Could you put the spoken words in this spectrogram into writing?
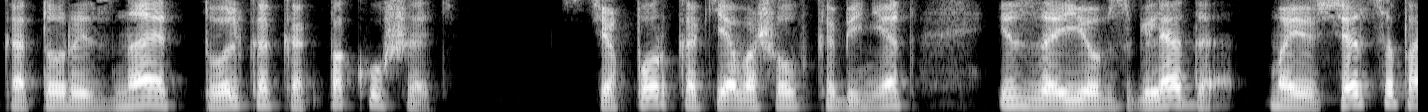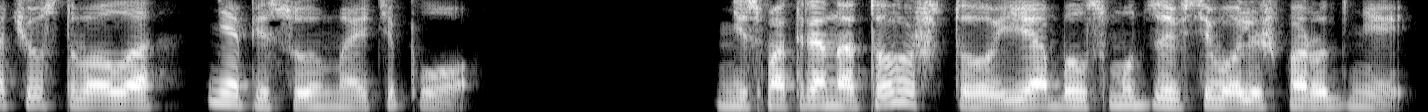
который знает только, как покушать. С тех пор, как я вошел в кабинет, из-за ее взгляда мое сердце почувствовало неописуемое тепло. Несмотря на то, что я был с Мудзи всего лишь пару дней,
